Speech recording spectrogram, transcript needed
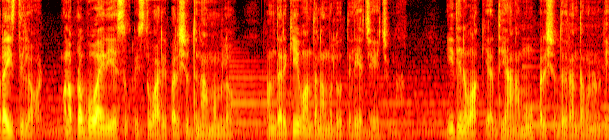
ప్రైజ్ ది లాడ్ మన ప్రభు అయిన యేసుక్రీస్తు వారి పరిశుద్ధ నామంలో అందరికీ వందనములు తెలియచేయుచున్నాను ఈ దినవాక్య ధ్యానము పరిశుద్ధ గ్రంథము నుండి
